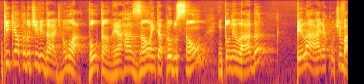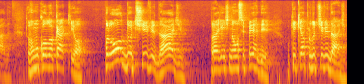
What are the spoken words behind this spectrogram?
O que é a produtividade? Vamos lá, voltando. É a razão entre a produção em tonelada pela área cultivada. Então vamos colocar aqui, ó, produtividade para a gente não se perder. O que, é a produtividade?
